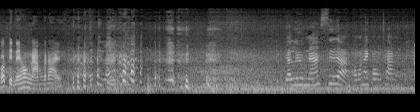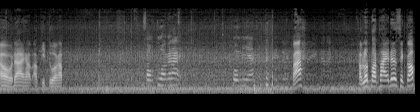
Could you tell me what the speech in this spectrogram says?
ก็ติดในห้องน้ำก็ได้ แล้วปิดแล้ว อย่าลืมนะเสื้อเอามาให้กองช่างเอาได้ครับ เอากี่ตัวครับสองตัวก็ได้ตัวเมียไปขับรถปลอดภัยเด้อเสียก๊อฟ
